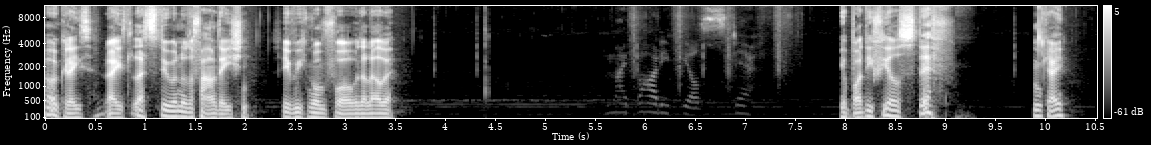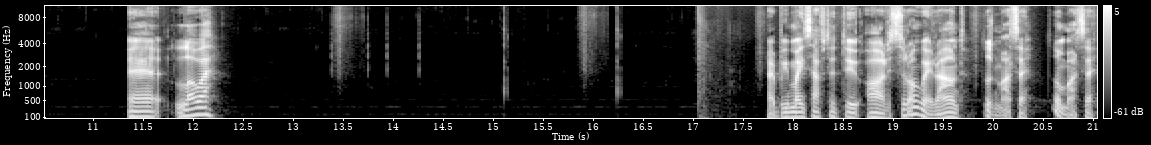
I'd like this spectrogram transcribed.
Oh, great. Right, let's do another foundation. See if we can come forward a little bit. My body feels stiff. Your body feels stiff. Okay. Uh, lower. Right, we might have to do... Oh, it's the wrong way around. Doesn't matter. Doesn't matter.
